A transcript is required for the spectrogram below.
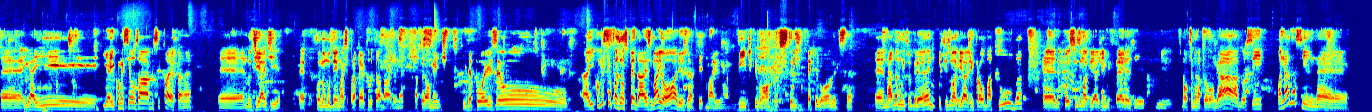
É, e aí e aí comecei a usar a bicicleta, né, é, no dia a dia é, quando eu mudei mais para perto do trabalho, né, naturalmente. E depois eu aí comecei a fazer uns pedais maiores, né, maior, 20 quilômetros, 30 quilômetros, né. É, nada muito grande. Fiz uma viagem para Ubatuba, é, depois fiz uma viagem de férias de, de, final de semana prolongado, assim. Mas nada assim, né?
